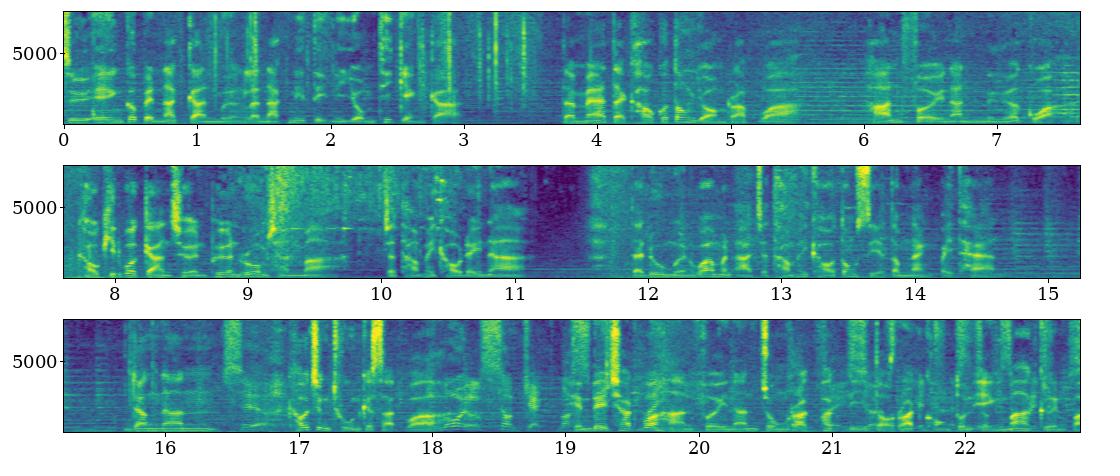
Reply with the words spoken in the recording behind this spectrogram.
ซือเองก็เป็นนักการเมืองและนักนิตินิยมที่เก่งกาจแต่แม้แต่เขาก็ต้องยอมรับว่าหานเฟยนั้นเหนือกว่า เขาคิดว่าการเชิญเพื่อนร่วมชั้นมา จะทำให้เขาได้หน้า แต่ดูเหมือนว่ามันอาจจะทำให้เขาต้องเสียตำแหน่งไปแทน ดังนั้นเขาจึงทูลกษัตริย์ว่า เห็นได้ชัดว่าหานเฟยนั้นจงรักภักดีต่อรัฐของตนเองมากเกินไป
